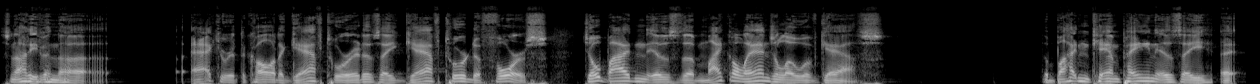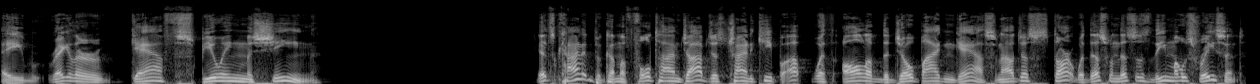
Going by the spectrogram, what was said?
it's not even uh, accurate to call it a gaffe tour. It is a gaffe tour de force. Joe Biden is the Michelangelo of gaffes. The Biden campaign is a, a, a regular gaffe spewing machine it's kind of become a full time job just trying to keep up with all of the Joe Biden gas. And I'll just start with this one. This is the most recent.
